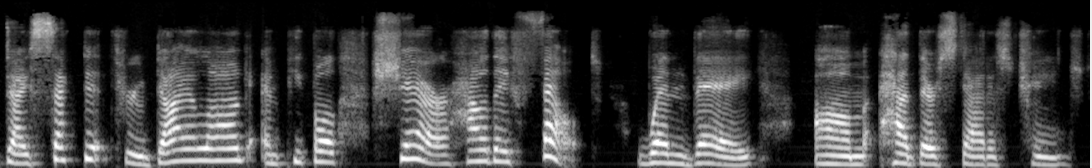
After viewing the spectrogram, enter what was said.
dissect it through dialogue, and people share how they felt when they um, had their status changed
